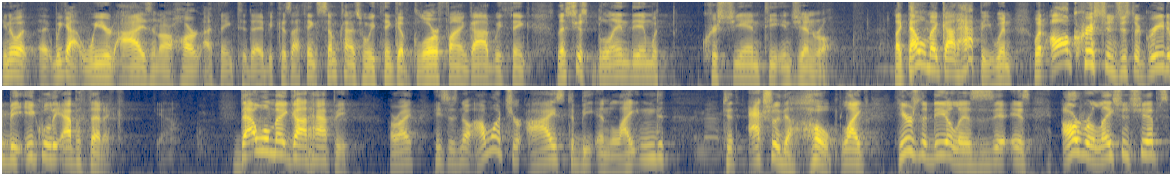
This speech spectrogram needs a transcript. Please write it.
You know what? Uh, we got weird eyes in our heart, I think, today, because I think sometimes when we think of glorifying God, we think, let's just blend in with Christianity in general. Like that will make God happy. When, when all Christians just agree to be equally apathetic, Yeah. that will make God happy. All right? He says, No, I want your eyes to be enlightened to actually the hope. Like, here's the deal is, is our relationships,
